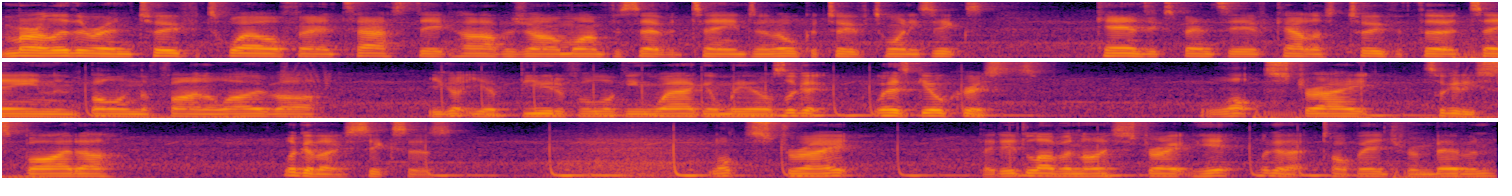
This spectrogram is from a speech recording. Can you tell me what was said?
Muralitharan 2 for 12, fantastic. Harbhajan 1 for 17, Tendulkar 2 for 26. Cairns expensive, Kallis 2 for 13, and bowling the final over. You got your beautiful looking wagon wheels. Look at, where's Gilchrist? Lot straight. Let's look at his spider. Look at those sixes. Lot straight. They did love a nice straight hit. Look at that top edge from Bevan.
